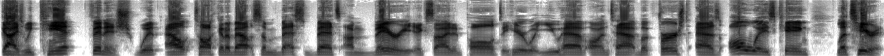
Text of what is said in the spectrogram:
Guys, we can't finish without talking about some best bets. I'm very excited, Paul, to hear what you have on tap. But first, as always, King, let's hear it.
